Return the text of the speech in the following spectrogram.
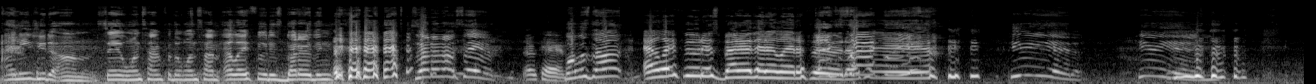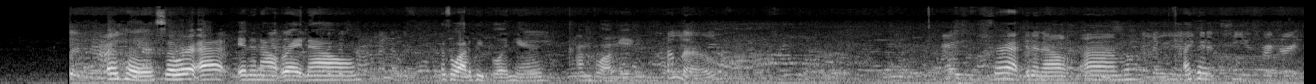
I need you to um say it one time for the one time. LA food is better than. no, no, no. Say it. okay. What was that? LA food is better than Atlanta food. Exactly. Okay. Period. Period. okay, so we're at In-N-Out right now. There's a lot of people in here. I'm vlogging. Hello. So we're at In-N-Out. Um, I think. cheeseburger and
